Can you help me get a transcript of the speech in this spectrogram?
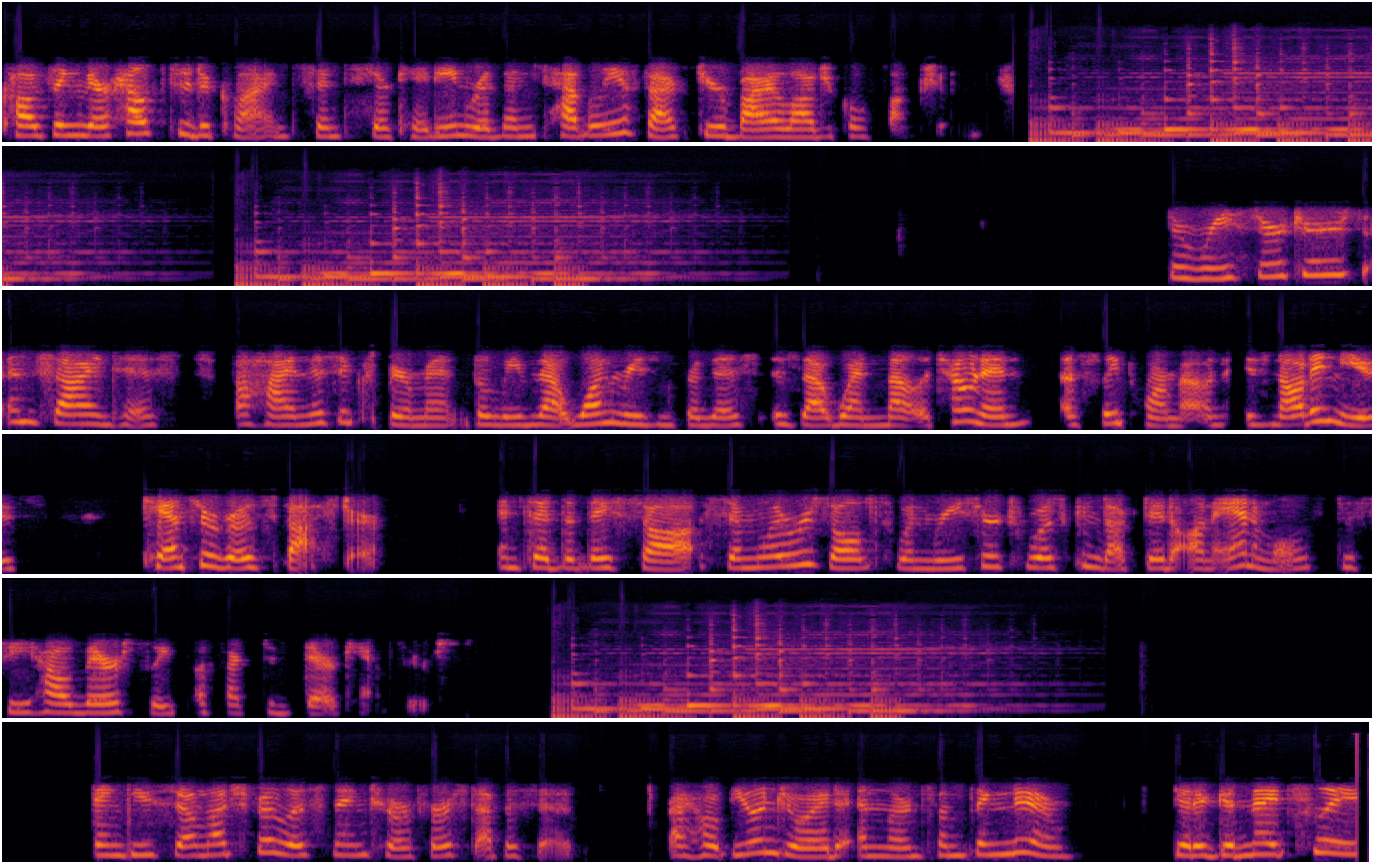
causing their health to decline since circadian rhythms heavily affect your biological functions. The researchers and scientists behind this experiment believe that one reason for this is that when melatonin, a sleep hormone, is not in use, cancer grows faster and said that they saw similar results when research was conducted on animals to see how their sleep affected their cancers. Thank you so much for listening to our first episode. I hope you enjoyed and learned something new. Get a good night's sleep.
